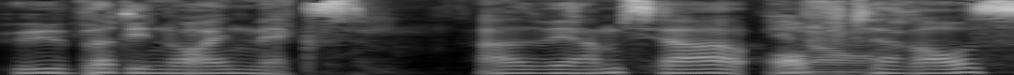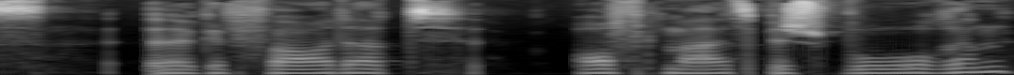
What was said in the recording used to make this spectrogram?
über die neuen Macs. Also wir haben es ja oft Genau. herausgefordert, oftmals beschworen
